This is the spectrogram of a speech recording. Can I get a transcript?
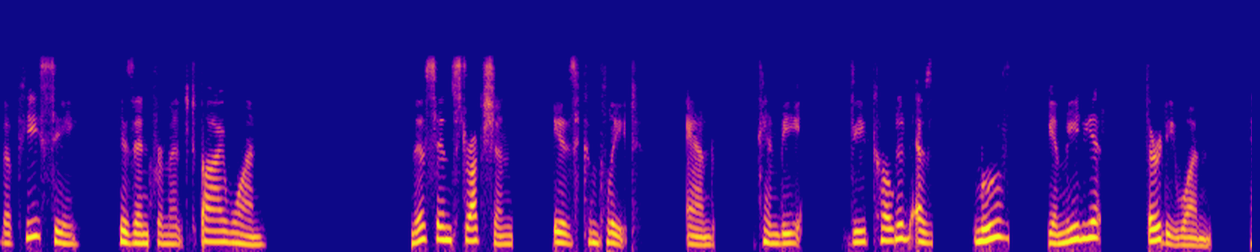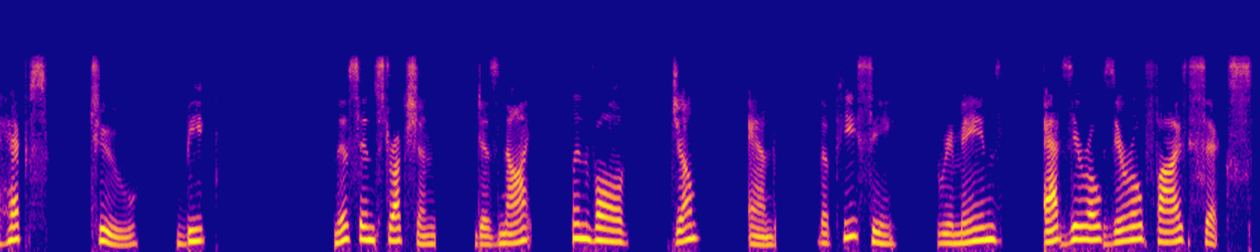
The PC is incremented by 1. This instruction is complete and can be decoded as move immediate 31 hex 2 B. This instruction does not involve jump and the PC remains at 0056.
